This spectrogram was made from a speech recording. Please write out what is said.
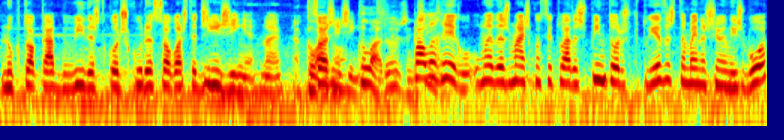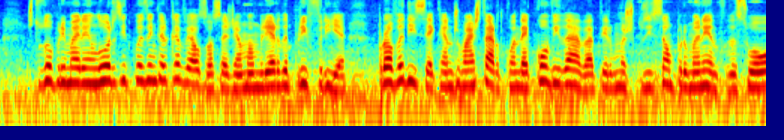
no que toca a bebidas de cor escura, só gosta de ginginha, não é? Ah, só claro, ginginha. claro, ginginha. Paula Rego, uma das mais conceituadas pintoras portuguesas, também nasceu em Lisboa, estudou primeiro em Loures e depois em Carcavelos, ou seja, é uma mulher da periferia. Prova disso é que anos mais tarde, quando é convidada a ter uma exposição permanente da sua obra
